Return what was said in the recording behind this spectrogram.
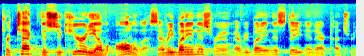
protect the security of all of us, everybody in this room, everybody in this state, and in our country,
